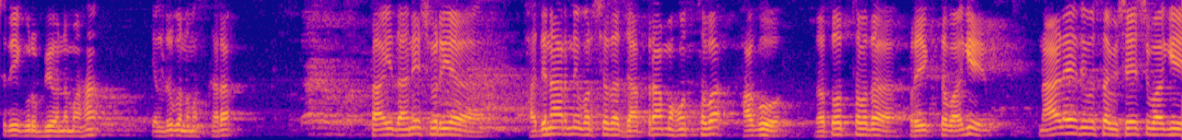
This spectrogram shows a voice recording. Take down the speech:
ಶ್ರೀ ಗುರುಭ್ಯೋ ನಮಃ. ಎಲ್ರಿಗೂ ನಮಸ್ಕಾರ. ತಾಯಿ ದಾನೇಶ್ವರಿಯ ಹದಿನಾರನೇ ವರ್ಷದ ಜಾತ್ರಾ ಮಹೋತ್ಸವ ಹಾಗೂ ರಥೋತ್ಸವದ ಪ್ರಯುಕ್ತವಾಗಿ ನಾಳೆ ದಿವಸ ವಿಶೇಷವಾಗಿ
